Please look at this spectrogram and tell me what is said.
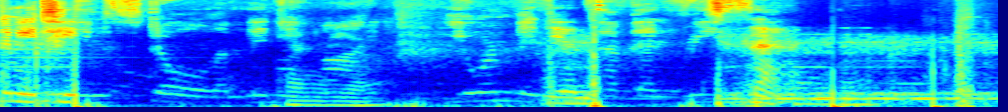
Enemy team stole a minion mine. you? Your minions have been reset.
